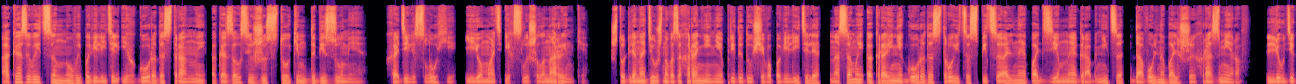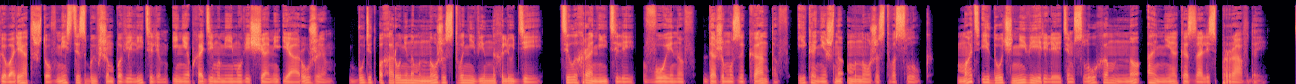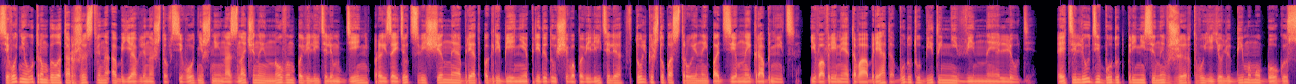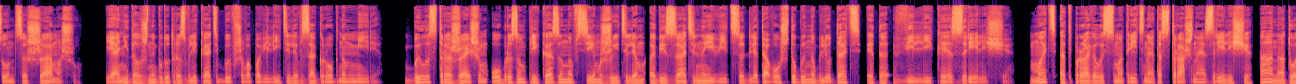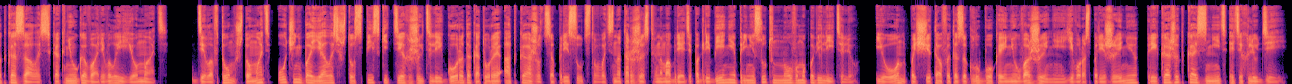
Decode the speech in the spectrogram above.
Оказывается, новый повелитель их города страны оказался жестоким до безумия. Ходили слухи, ее мать их слышала на рынке, что для надежного захоронения предыдущего повелителя на самой окраине города строится специальная подземная гробница довольно больших размеров. Люди говорят, что вместе с бывшим повелителем и необходимыми ему вещами и оружием будет похоронено множество невинных людей, телохранителей, воинов, даже музыкантов и, конечно, множество слуг. Мать и дочь не верили этим слухам, но они оказались правдой. Сегодня утром было торжественно объявлено, что в сегодняшний, назначенный новым повелителем день, произойдет священный обряд погребения предыдущего повелителя в только что построенной подземной гробнице, и во время этого обряда будут убиты невинные люди. Эти люди будут принесены в жертву ее любимому богу солнца Шамашу, и они должны будут развлекать бывшего повелителя в загробном мире было строжайшим образом приказано всем жителям обязательно явиться для того, чтобы наблюдать это великое зрелище. Мать отправилась смотреть на это страшное зрелище, а Анату отказалась, как не уговаривала ее мать. Дело в том, что мать очень боялась, что списки тех жителей города, которые откажутся присутствовать на торжественном обряде погребения, принесут новому повелителю и он, посчитав это за глубокое неуважение его распоряжению, прикажет казнить этих людей.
